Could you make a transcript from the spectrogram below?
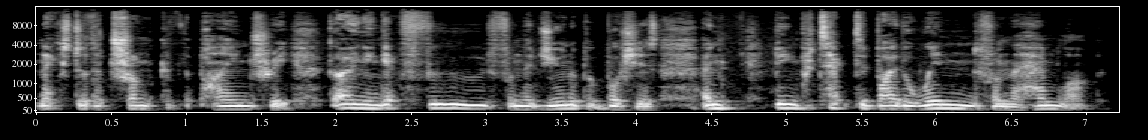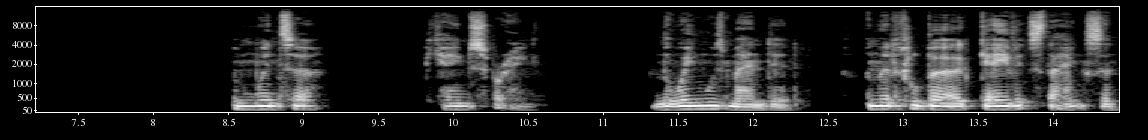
next to the trunk of the pine tree, going and get food from the juniper bushes, and being protected by the wind from the hemlock. And winter became spring, and the wing was mended, and the little bird gave its thanks and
